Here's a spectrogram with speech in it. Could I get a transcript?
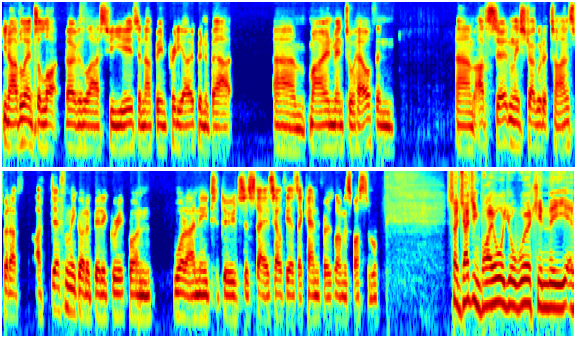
you know, I've learned a lot over the last few years, and I've been pretty open about um, my own mental health. And um, I've certainly struggled at times, but I've I've definitely got a better grip on what I need to do to stay as healthy as I can for as long as possible. So, judging by all your work in the uh,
